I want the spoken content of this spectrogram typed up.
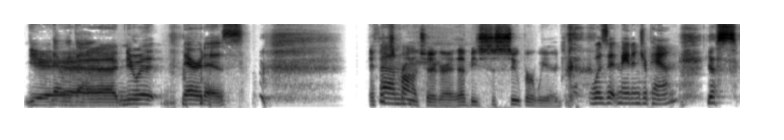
Yeah, There we go. knew it. There it is. If it's Um, Chrono Trigger, that'd be just super weird. Was it made in Japan? Yes.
